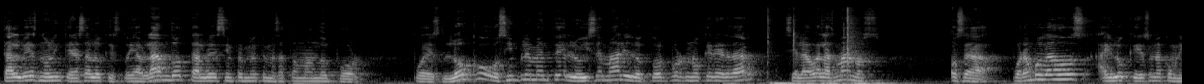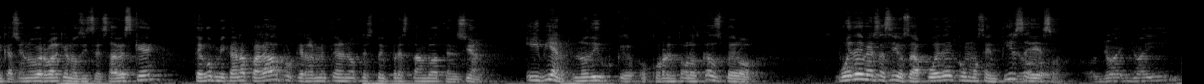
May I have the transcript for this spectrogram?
tal vez no le interesa lo que estoy hablando, tal vez simplemente me está tomando por pues loco o simplemente lo hice mal y el doctor por no querer dar se lava las manos. O sea, por ambos lados hay lo que es una comunicación no verbal que nos dice, ¿sabes qué? Tengo mi cara apagada porque realmente no te estoy prestando atención. Y bien, no digo que ocurre en todos los casos, pero puede verse así, o sea, puede como sentirse eso yo, yo ahí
